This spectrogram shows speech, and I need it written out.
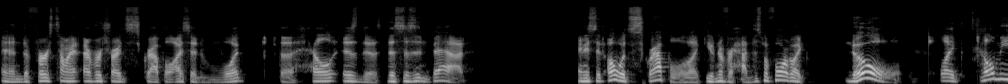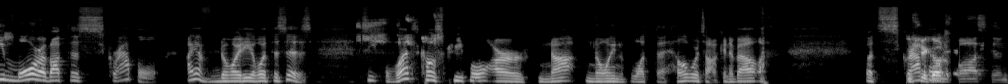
And the first time I ever tried Scrapple, I said, What the hell is this? This isn't bad. And he said, Oh, it's Scrapple. Like, you've never had this before? I'm like, no. Like, tell me more about this Scrapple. I have no idea what this is. See, West Coast people are not knowing what the hell we're talking about. But You Scrapple should go to Boston.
